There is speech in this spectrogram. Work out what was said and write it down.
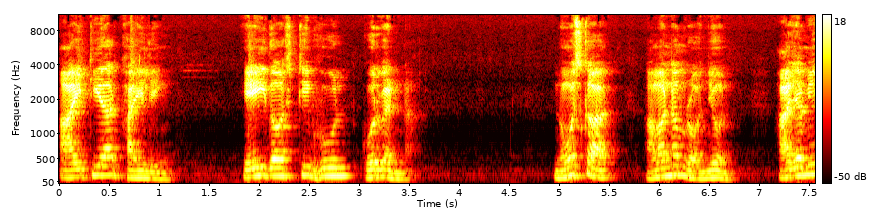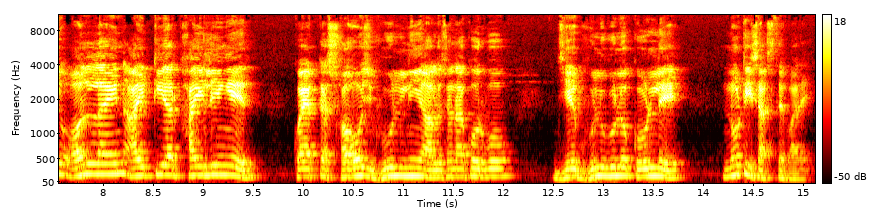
আইটিআর ফাইলিং। এই দশটি ভুল করবেন না। নমস্কার, আমার নাম রঞ্জন। আজ আমি অনলাইন আইটিআর ফাইলিংয়ের কয়েকটা সহজ ভুল নিয়ে আলোচনা করব, যে ভুলগুলো করলে নোটিশ আসতে পারে।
